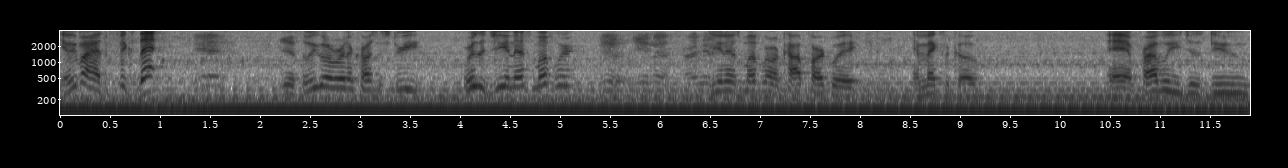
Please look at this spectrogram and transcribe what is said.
Yeah, we might have to fix that. Yeah. Yeah, so we gonna run across the street. Where's the GNS muffler? Yeah. GNS right here. GNS muffler on Cobb Parkway in Mexico. And probably just do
